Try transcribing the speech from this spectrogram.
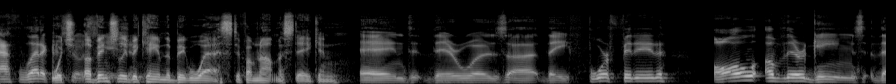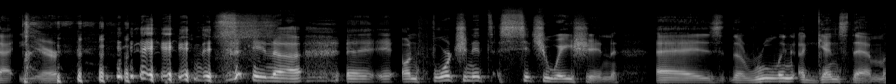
Athletic Which eventually became the Big West, if I'm not mistaken. and there was uh, they forfeited all of their games that year in, in a, a unfortunate situation as the ruling against them.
